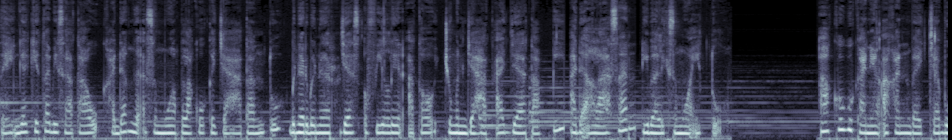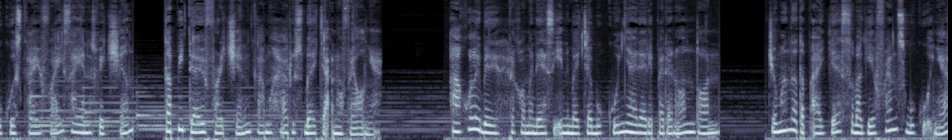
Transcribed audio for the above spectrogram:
Sehingga kita bisa tahu kadang gak semua pelaku kejahatan tuh benar-benar just a villain atau cuman jahat aja Tapi ada alasan dibalik semua itu Aku bukan yang akan baca buku sci-fi science fiction Tapi Divergent kamu harus baca novelnya Aku lebih rekomendasiin baca bukunya daripada nonton. Cuman tetap aja sebagai fans bukunya,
